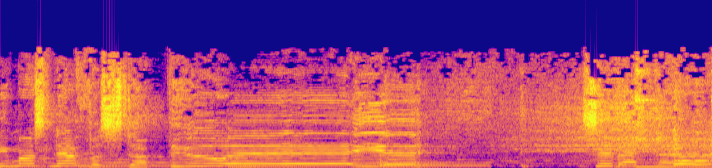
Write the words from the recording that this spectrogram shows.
We must never stop the way. Savannah,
